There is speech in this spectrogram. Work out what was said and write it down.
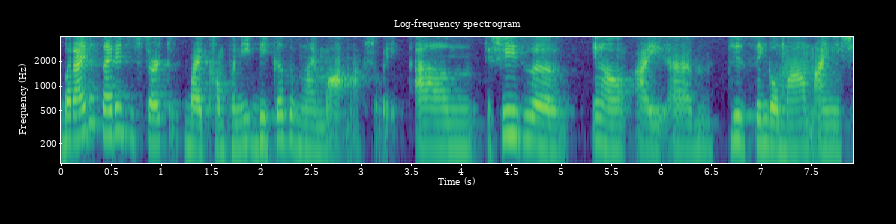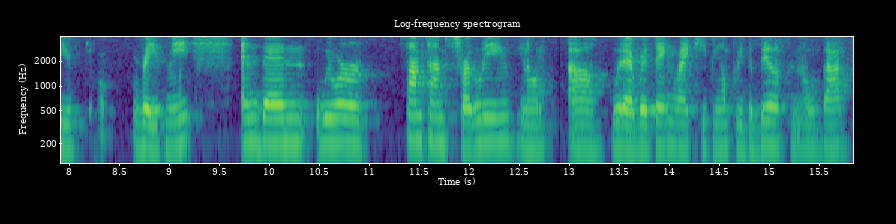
But I decided to start my company because of my mom. Actually, um, she's a you know I um, she's a single mom. I mean, she raised me, and then we were sometimes struggling, you know, uh, with everything, like keeping up with the bills and all of that.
